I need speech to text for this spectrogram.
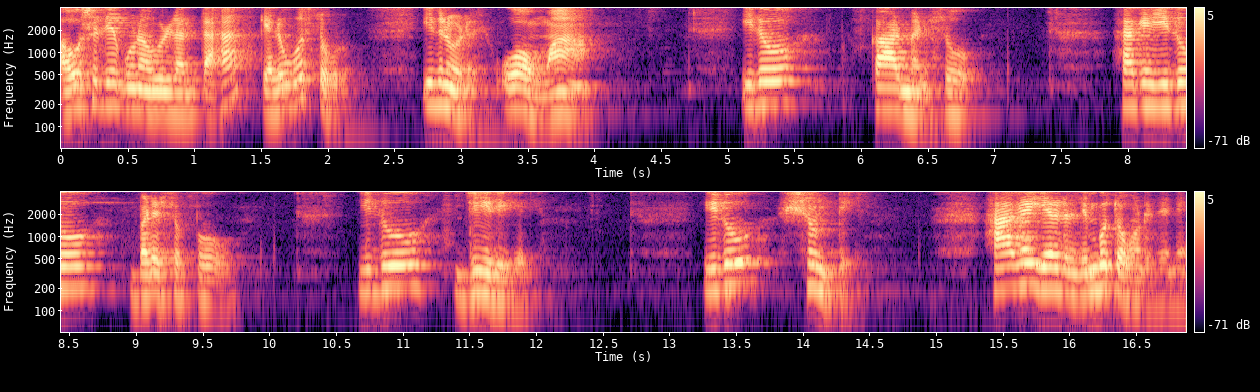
ಔಷಧಿಯ ಗುಣವುಳ್ಳಂತಹ ಕೆಲವು ವಸ್ತುಗಳು. ಇದು ನೋಡಿರಿ, ಓಮ. ಇದು ಕಾಳುಮೆಣಸು ಹಾಗೆ ಇದು ಬಡೆಸೊಪ್ಪು ಇದು ಜೀರಿಗೆ. ಇದು ಶುಂಠಿ. ಹಾಗೆ ಎರಡು ಲಿಂಬು ತೊಗೊಂಡಿದ್ದೇನೆ.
